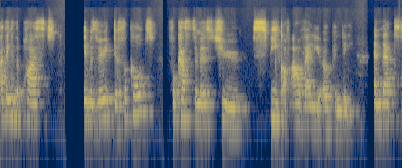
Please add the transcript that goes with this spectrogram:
I think in the past it was very difficult for customers to speak of our value openly. And that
